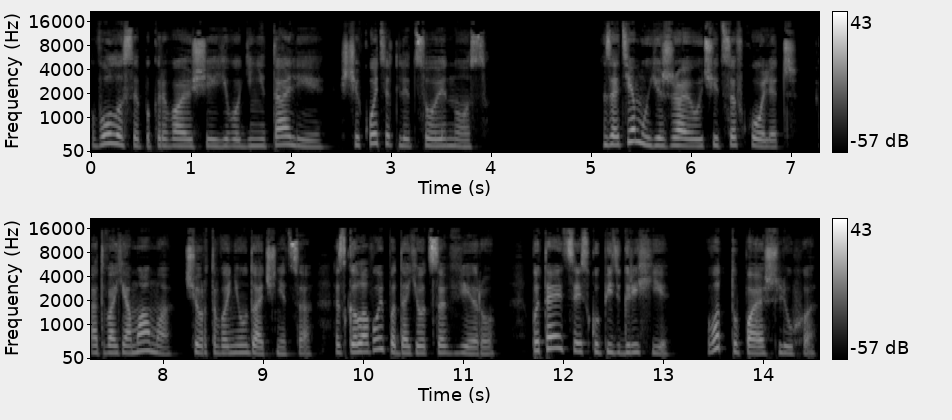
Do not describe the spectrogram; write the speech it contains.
Волосы, покрывающие его гениталии, щекотят лицо и нос. Затем уезжаю учиться в колледж, а твоя мама, чертова неудачница, с головой подается в веру, пытается искупить грехи. Вот тупая шлюха.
